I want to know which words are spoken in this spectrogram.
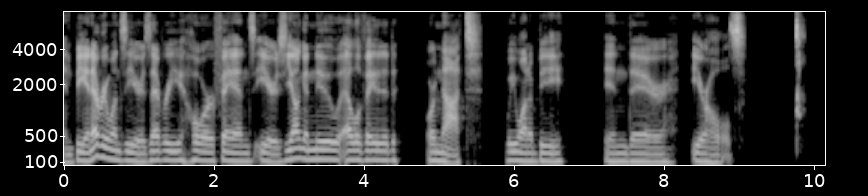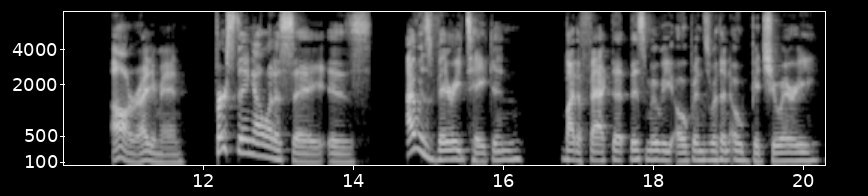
and be in everyone's ears, every horror fan's ears, young and new, elevated or not. We want to be in their ear holes. Alrighty, man. First thing I want to say is I was very taken by the fact that this movie opens with an obituary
